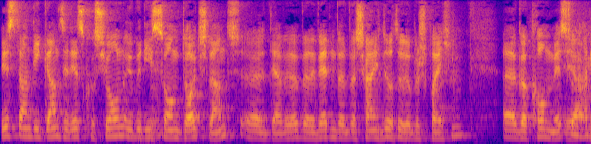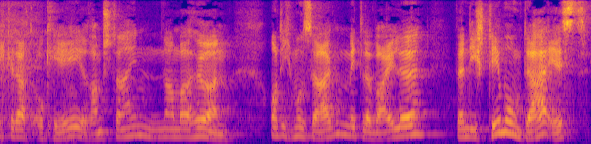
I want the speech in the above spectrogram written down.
Bis dann die ganze Diskussion über die Song Deutschland, äh, da werden wir wahrscheinlich noch darüber besprechen, äh, gekommen ist. Ja. Und dann habe ich gedacht, okay, Rammstein, na mal hören. Und ich muss sagen, mittlerweile, wenn die Stimmung da ist,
